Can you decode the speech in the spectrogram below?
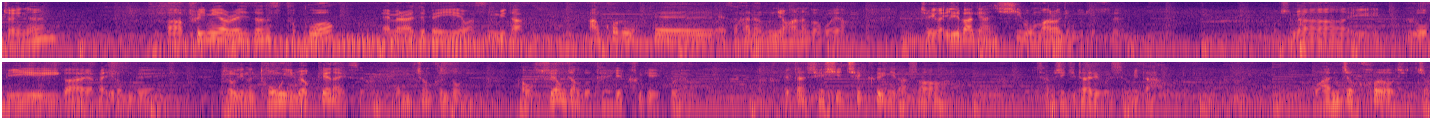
저희는 어, 프리미어 레지던스 북구옥 에메랄드 베이에 왔습니다. 앙코르 호텔에서 하는 운영하는 거고요. 저희가 1박에 한 15만 원 정도 줬어요. 보시면 이 로비가 약간 이런데 여기는 동이 몇 개나 있어요. 엄청 큰 동이 하고 수영장도 되게 크게 있고요. 일단 3시 체크인이라서 잠시 기다리고 있습니다. 완전 커요, 진짜.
